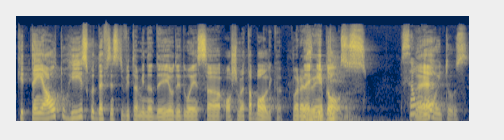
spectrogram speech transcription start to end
que têm alto risco de deficiência de vitamina D ou de doença osteometabólica. Por né? exemplo? Idosos. São né? muitos.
